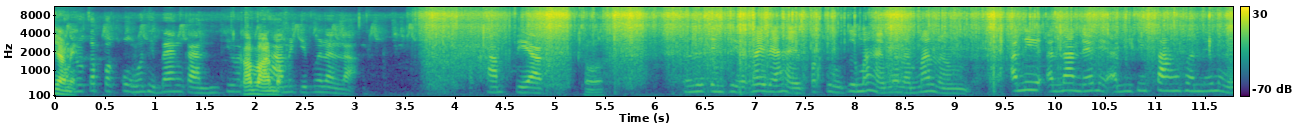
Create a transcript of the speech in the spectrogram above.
เอี่ยงเลยอันกับปลากุ้งมันถือแบ่งกันที่คำหวานบ่ทไม่กินเมื่อนั้นล่ะคำเปียกอ๋อเออจังสิให้ได้ให้ประกูคือมาให้เมื่อนั้นมันน่ะ อันนี้อันนั้นเด้นี่อันนี้ที่สั่งเพิ่นนี่นี่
